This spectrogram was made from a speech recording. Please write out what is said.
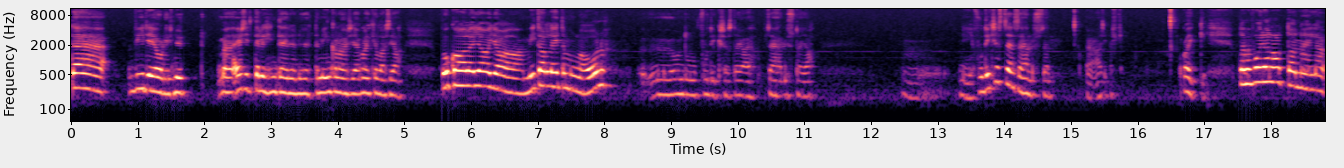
tää video olisi nyt, mä esittelisin teille nyt, että minkälaisia kaikenlaisia pokaaleja ja mitalleita mulla on. Öö, On tullut futiksesta ja sählystä ja mm, niin, futiksesta ja sählystä pääasiassa. Kaikki. Mutta me voidaan aloittaa näillä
